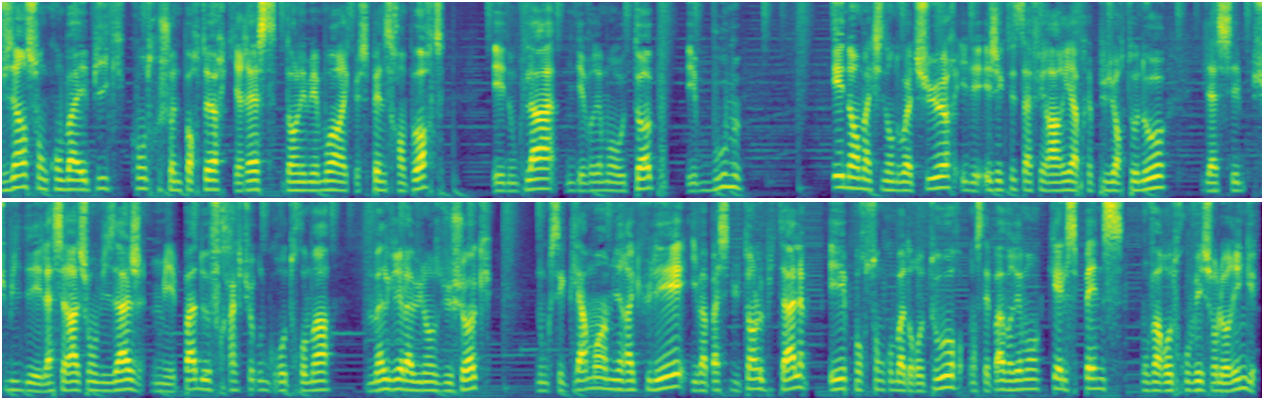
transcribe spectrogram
Vient son combat épique contre Sean Porter qui reste dans les mémoires et que Spence remporte. Et donc là, il est vraiment au top. Et boum, énorme accident de voiture. Il est éjecté de sa Ferrari après plusieurs tonneaux. Il a subi des lacérations au visage, mais pas de fracture ou de gros trauma malgré la violence du choc. Donc c'est clairement un miraculé. Il va passer du temps à l'hôpital. Et pour son combat de retour, on ne sait pas vraiment quel Spence on va retrouver sur le ring.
